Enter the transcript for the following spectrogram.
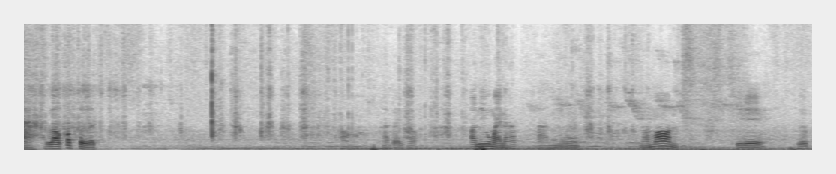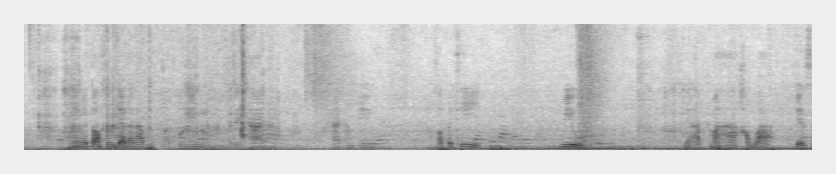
อ่าเราก็เปิดอ๋อหาได้ครับเอานิ้วใหม่นะครับ อ่านิ้ว normal โอเคปึ๊บอันนี้ไม่ต้องสนใจนะครับว่าพวกนี้มันไม่ได้ใช้นะใช้ทำเองเข้าไปที่วิวนะครับมาหาคำว่า S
